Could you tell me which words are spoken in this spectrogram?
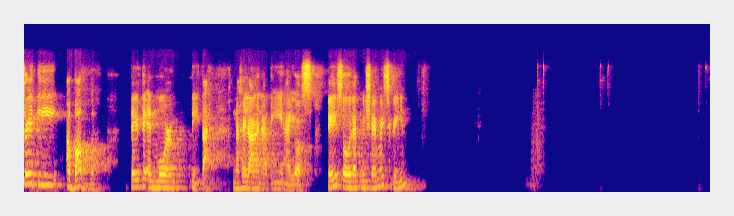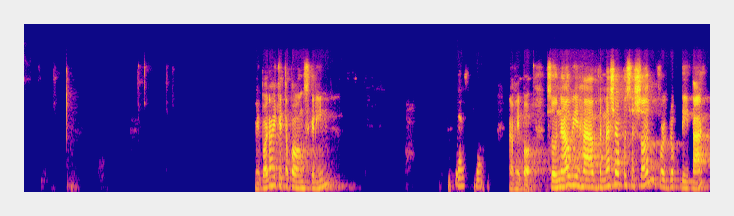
30 above, 30 and more data na kailangan nating iayos. Okay, so let me share my screen. May po nakikita po ang screen? Yes po. Okay po. So now we have the measure of position for group data.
